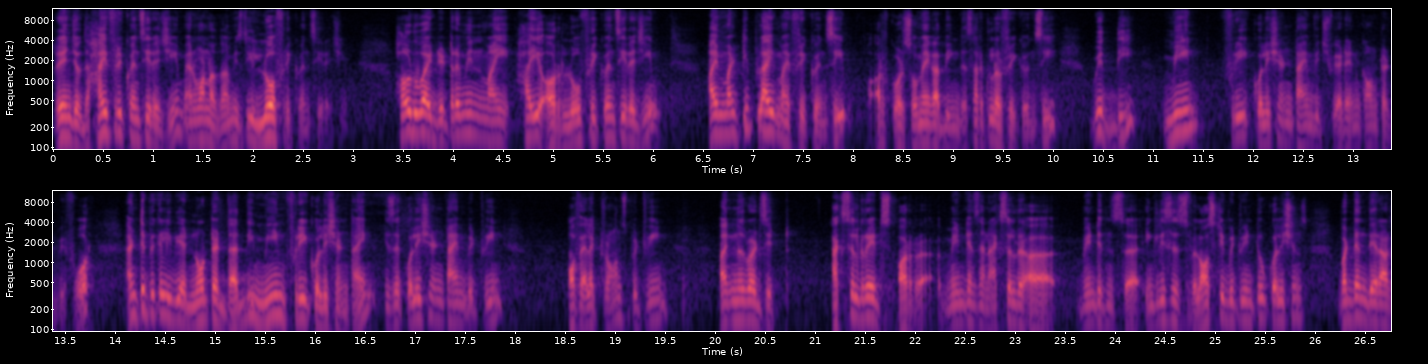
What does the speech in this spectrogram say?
range of the high frequency regime and one of them is the low frequency regime. How do I determine my high or low frequency regime? I multiply my frequency or of course, omega being the circular frequency with the mean free collision time which we had encountered before and typically we had noted that the mean free collision time is a collision time between of electrons between uh, in other words it accelerates or uh, maintains an acceler uh, maintains uh, increases velocity between two collisions, but then there are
